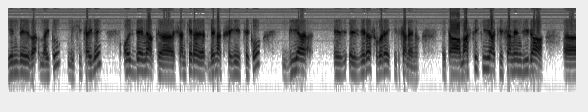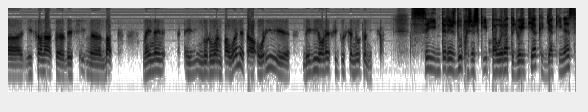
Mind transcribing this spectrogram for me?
jende ba, baitu, bizitzaile. Oiz denak, uh, xantiera denak segitzeko, bia ez, ez dira soberek izanen eta maztikiak izanen dira uh, gizonak uh, bezin uh, bat mainen inguruan pauen eta hori begi honez ikusten dutunik. Ze interes du prezeski pauerat joitiak, jakinez,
